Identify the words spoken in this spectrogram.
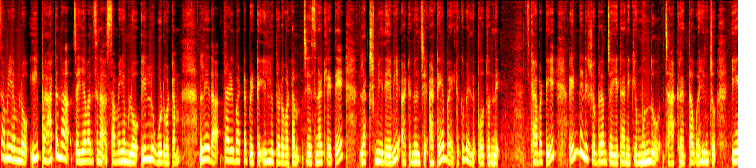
సమయంలో ఈ ప్రార్థన చేయవలసిన సమయంలో ఇల్లు ఊడవటం లేదా తడిబట్ట పెట్టి ఇల్లు తుడవటం చేసినట్లయితే లక్ష్మీదేవి అటు నుంచి అటే బయటకు వెళ్ళిపోతుంది. కాబట్టి ఇంటిని శుభ్రం చేయటానికి ముందు జాగ్రత్త వహించు. ఏ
